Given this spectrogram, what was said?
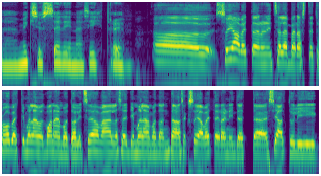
Äh, miks just selline sihtrühm? Sõjaveteranid sellepärast, et Roberti mõlemad vanemad olid sõjaväelased ja mõlemad on tänaseks sõjaveteranid, et sealt tuli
